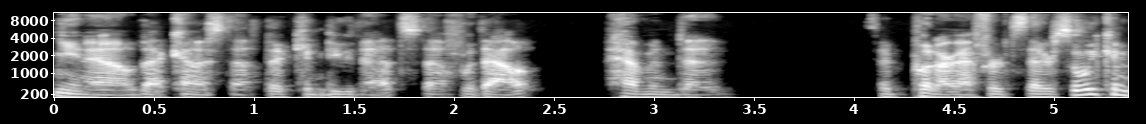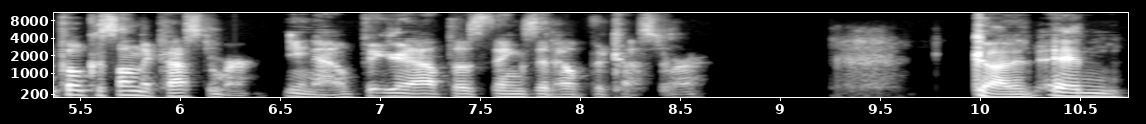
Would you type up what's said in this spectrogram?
you know, that kind of stuff that can do that stuff without having to to put our efforts there so we can focus on the customer, you know, figuring out those things that help the customer. Got it. And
